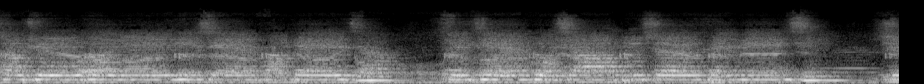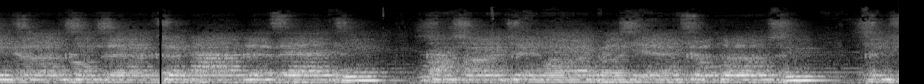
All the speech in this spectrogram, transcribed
上师，恶意你先放飞假，瞬间落下，不声非明姓。世间险些却大名色。街上师君未归，心宿不实。心寻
